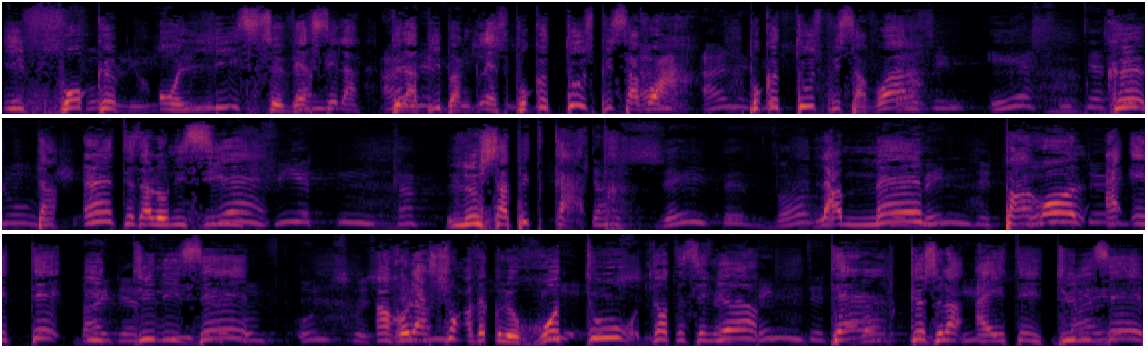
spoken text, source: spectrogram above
Il faut qu'on lise ce verset-là de la Bible anglaise pour que tous puissent savoir, pour que tous puissent savoir que dans 1 Thessaloniciens, le chapitre 4, la même parole a été utilisée en relation avec le retour de notre Seigneur tel que cela a été utilisé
